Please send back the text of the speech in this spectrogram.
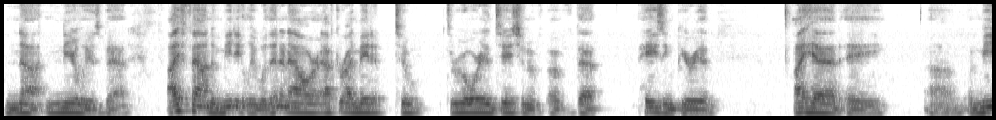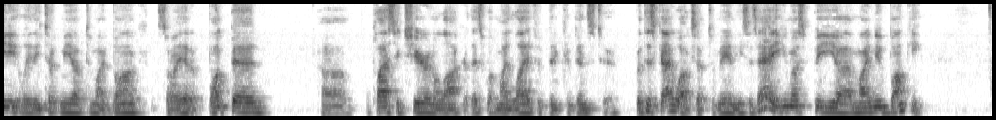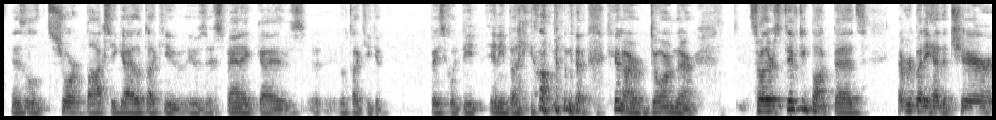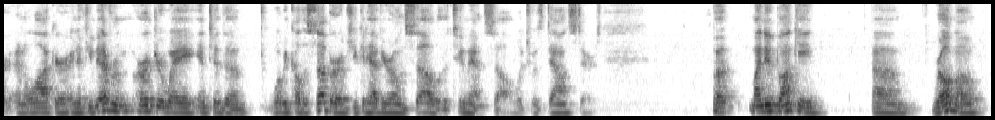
not nearly as bad. I found immediately within an hour after I made it to through orientation of, of that hazing period, I had a um, immediately they took me up to my bunk. So I had a bunk bed, uh, a plastic chair, and a locker. That's what my life had been condensed to. But this guy walks up to me and he says, "Hey, you must be uh, my new bunkie." this little short, boxy guy looked like he, he was a Hispanic guy. He was, uh, looked like he could basically beat anybody up in the in our dorm there so there's 50 bunk beds. Everybody had a chair and a locker. And if you ever earned your way into the what we call the suburbs, you could have your own cell with a two man cell, which was downstairs. But my new bunkie, um, Romo,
